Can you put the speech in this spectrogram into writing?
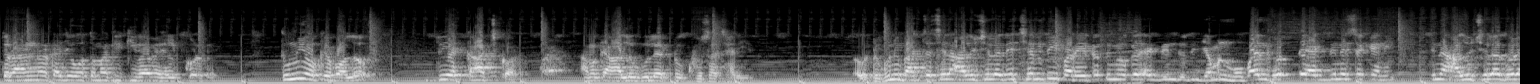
তো রান্নার কাজে ও তোমাকে কীভাবে হেল্প করবে? তুমি ওকে বলো, তুই এক কাজ কর, আমাকে আলুগুলো একটু খোসা ছাড়িয়ে। ওটুকুনি বাচ্চা ছেলে আলু ছেলে দিয়ে ছেলতেই পারে, এটা তুমি ওকে একদিন দুদিন, যেমন মোবাইল ধরতে একদিনে শেখেনি তিনি আলু ছেলা ধরে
